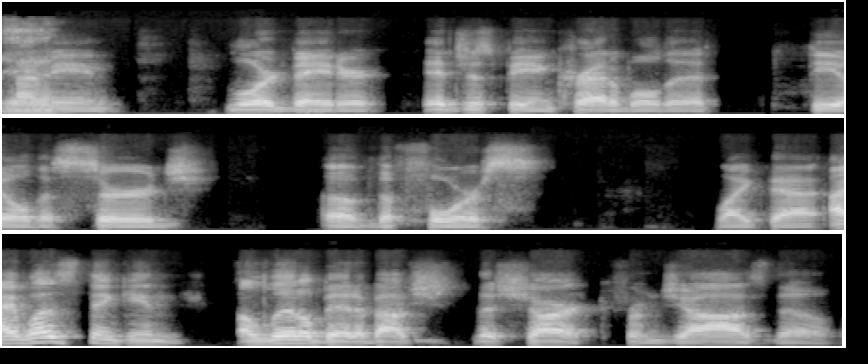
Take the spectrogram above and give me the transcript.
Yeah. i mean Lord Vader. It'd just be incredible to feel the surge of the force like that. I was thinking a little bit about sh- the shark from Jaws, though.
